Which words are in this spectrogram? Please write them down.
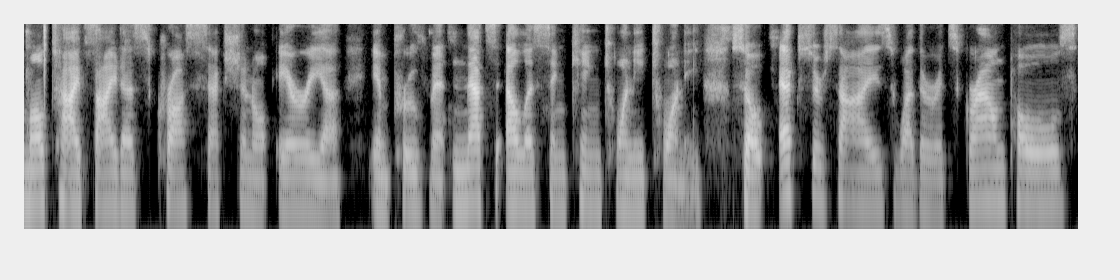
multifidus cross sectional area improvement, and that's Ellis and King 2020. So, exercise, whether it's ground poles,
